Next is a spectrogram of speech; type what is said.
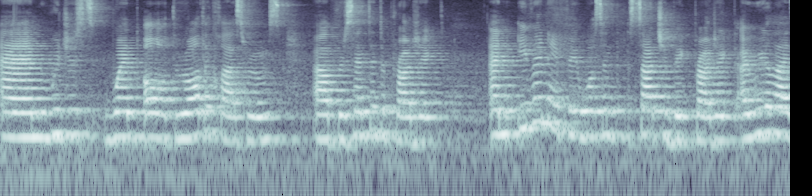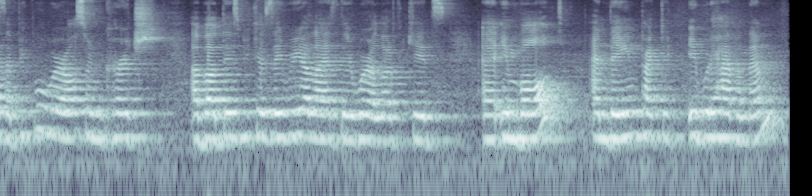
and we just went all through all the classrooms, uh, presented the project. And even if it wasn't such a big project, I realized that people were also encouraged about this because they realized there were a lot of kids uh, involved and the impact it, it would have on them.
